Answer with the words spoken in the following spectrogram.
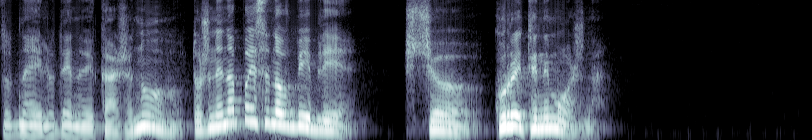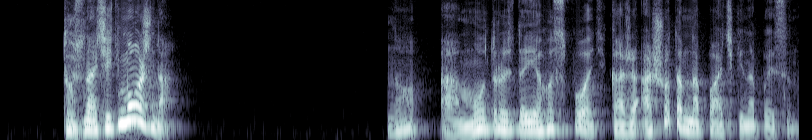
з однією людиною каже: ну, то ж не написано в Біблії, що курити не можна. То значить можна. Ну, а мудрость дає Господь. Каже, а що там на пачці написано?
